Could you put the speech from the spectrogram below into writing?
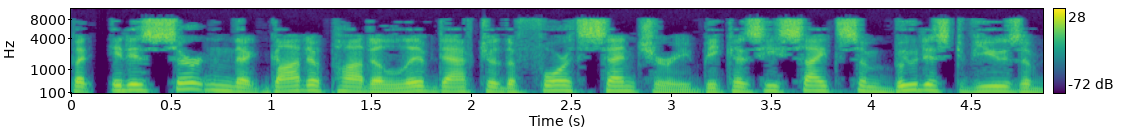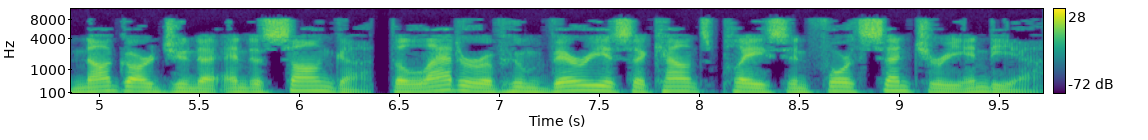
But, it is certain that Gaudapada lived after the 4th century because he cites some Buddhist views of Nagarjuna and Asanga, the latter of whom various accounts place in 4th century India.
